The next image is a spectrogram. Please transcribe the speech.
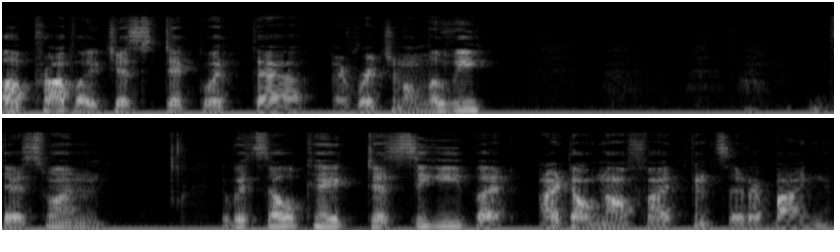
I'll probably just stick with the original movie. This one, it was okay to see, but I don't know if I'd consider buying.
